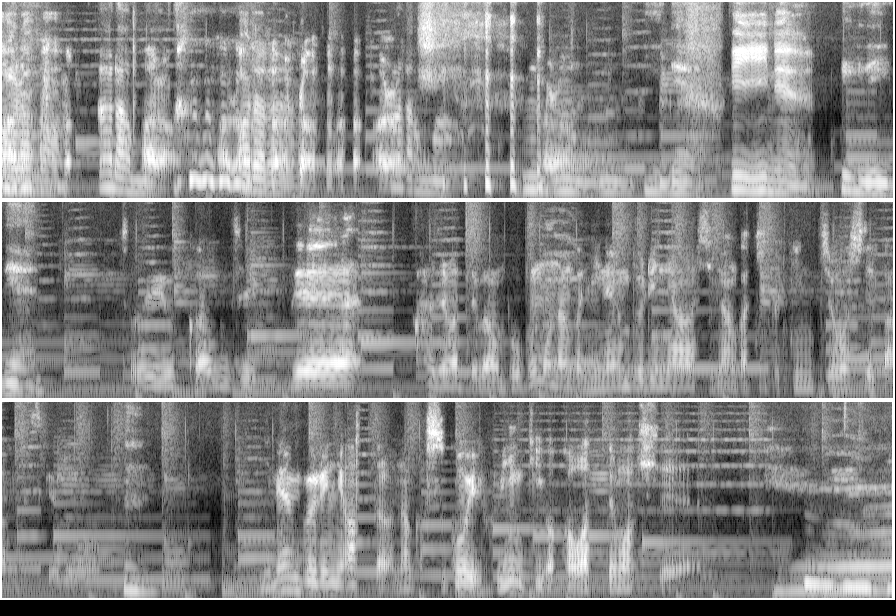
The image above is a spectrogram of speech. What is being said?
あらまあ。あらまあ。ら、あ。ら、あららあ。ら、あらあ。らまあ、うんうんうん、いいね。いいいいね。いいねいいね。そういう感じで始まって、まあ、僕もなんか2年ぶりに会うし、なんかちょっと緊張してたんですけど、うん。2年ぶりに会ったらなんかすごい雰囲気が変わってまして、へうん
